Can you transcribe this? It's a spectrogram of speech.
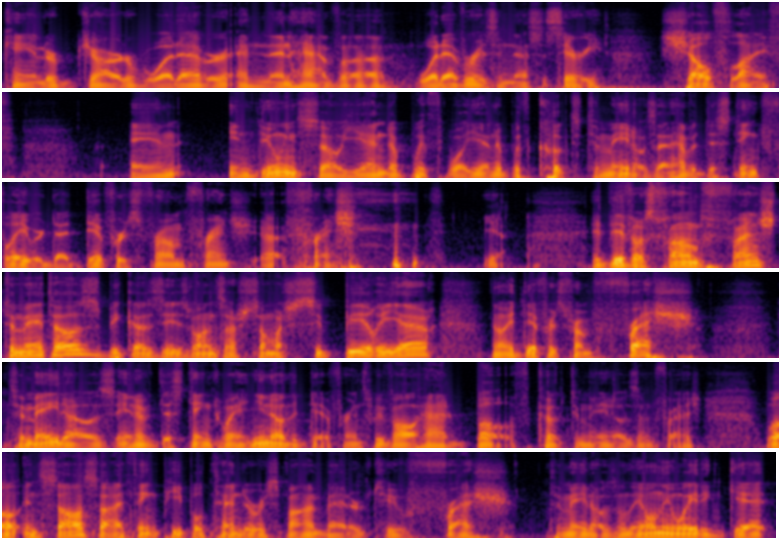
canned or jarred or whatever, and then have uh, whatever is a necessary shelf life. And in doing so, you end up with well, you end up with cooked tomatoes that have a distinct flavor that differs from French uh, French. yeah, it differs from French tomatoes because these ones are so much superior. No, it differs from fresh tomatoes in a distinct way. And you know the difference. We've all had both cooked tomatoes and fresh. Well, in salsa, I think people tend to respond better to fresh tomatoes. And the only way to get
